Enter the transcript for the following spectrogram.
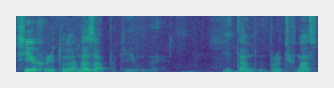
съехали туда, на Запад явно. И там против нас,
